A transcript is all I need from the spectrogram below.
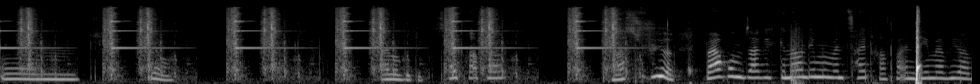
Und ja. Einmal bitte Zeitraffer. Was für? Warum sage ich genau in dem Moment Zeitraffer, indem er wieder,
